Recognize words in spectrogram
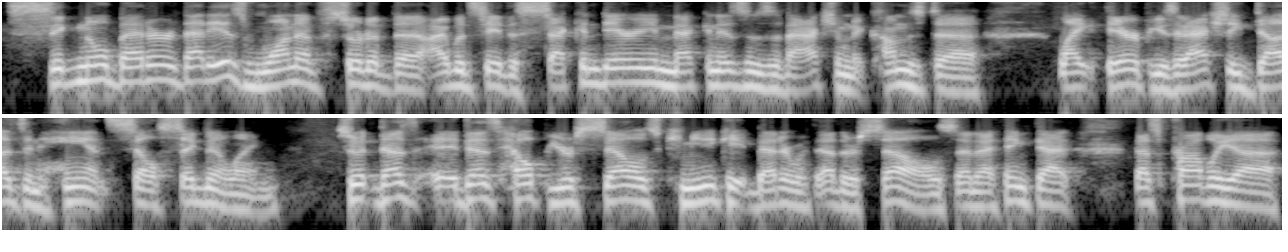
signal better. That is one of sort of the I would say the secondary mechanisms of action when it comes to light therapies. It actually does enhance cell signaling. So it does it does help your cells communicate better with other cells, and I think that that's probably a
